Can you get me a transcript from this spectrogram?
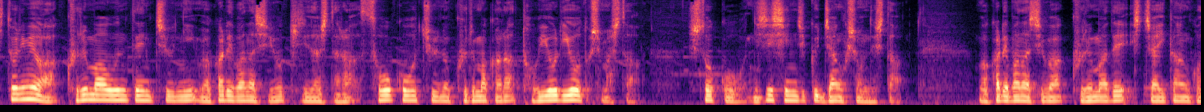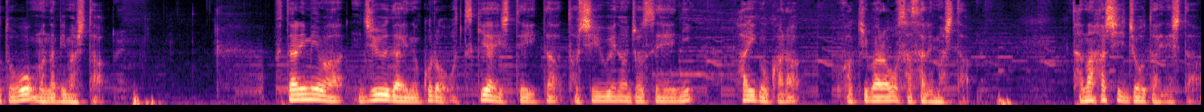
1人目は車を運転中に別れ話を切り出したら走行中の車から飛び降りようとしました。首都高西新宿ジャンクションでした。別れ話は車でしちゃいかんことを学びました。2人目は10代の頃お付き合いしていた年上の女性に背後から脇腹を刺されました。棚橋状態でした。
